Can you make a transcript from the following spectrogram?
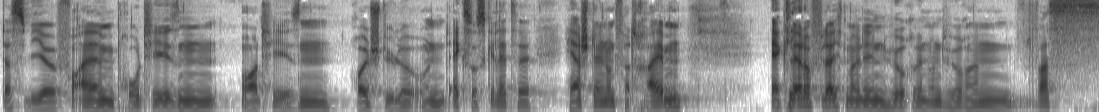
dass wir vor allem Prothesen, Orthesen, Rollstühle und Exoskelette herstellen und vertreiben. Erklär doch vielleicht mal den Hörerinnen und Hörern, was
